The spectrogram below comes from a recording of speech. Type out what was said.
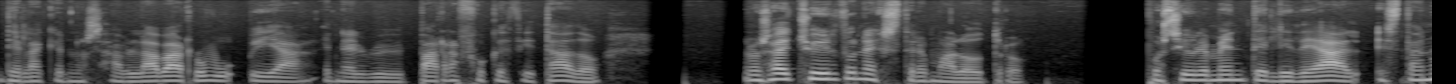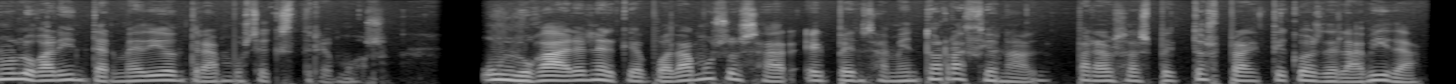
de la que nos hablaba Rubia en el párrafo que he citado nos ha hecho ir de un extremo al otro. Posiblemente el ideal está en un lugar intermedio entre ambos extremos un lugar en el que podamos usar el pensamiento racional para los aspectos prácticos de la vida,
